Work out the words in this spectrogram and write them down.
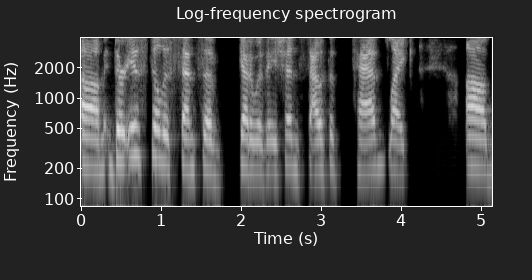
um, there is still this sense of ghettoization south of 10. Like, um,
